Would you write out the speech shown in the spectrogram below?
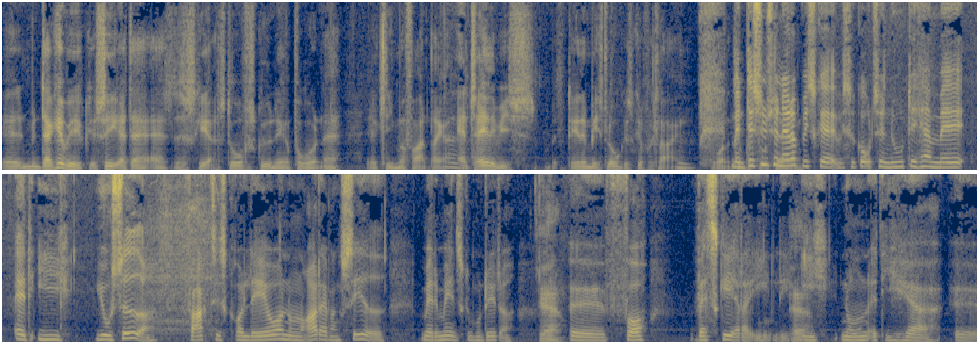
Øh, men der kan vi se, at der, at der sker store forskydninger på grund af klimaforandringer. Ja. Antageligvis. Det er den mest logiske forklaring. Mm. Men det synes jeg netop, vi skal, vi skal gå til nu, det her med, at I jo sidder faktisk og laver nogle ret avancerede matematiske modeller ja. øh, for hvad sker der egentlig ja. i nogle af de her øh,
